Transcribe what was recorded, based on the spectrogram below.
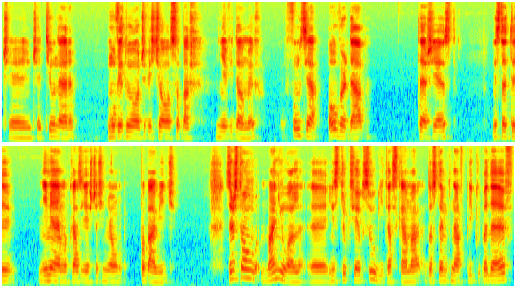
czy, czy tuner. Mówię tu oczywiście o osobach niewidomych. Funkcja overdub też jest. Niestety nie miałem okazji jeszcze się nią pobawić. Zresztą manual, e, instrukcja obsługi Tascama, dostępna w pliku PDF,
